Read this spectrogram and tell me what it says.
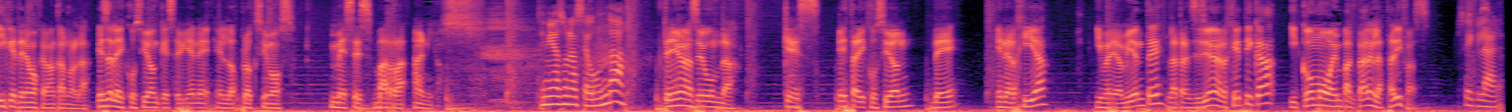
y que tenemos que bancárnosla? Esa es la discusión que se viene en los próximos meses barra años. ¿Tenías una segunda? Tenía una segunda, que es esta discusión de energía y medio ambiente, la transición energética y cómo va a impactar en las tarifas. Sí, claro.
